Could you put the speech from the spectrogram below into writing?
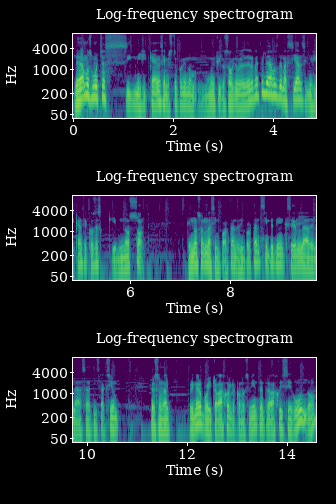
le damos mucha significancia, me estoy poniendo muy filosófico, pero de repente le damos demasiada significancia a cosas que no son, que no son las importantes. Lo importante siempre tiene que ser la de la satisfacción personal, primero por el trabajo, el reconocimiento del trabajo y segundo,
